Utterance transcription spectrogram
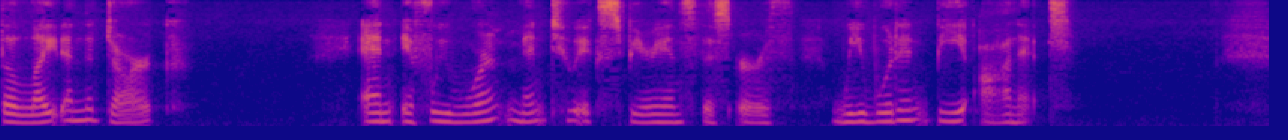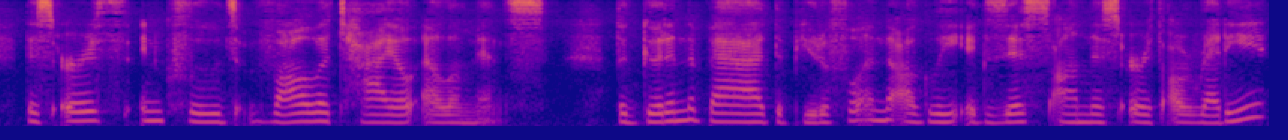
the light and the dark. And if we weren't meant to experience this earth, we wouldn't be on it. This earth includes volatile elements. The good and the bad, the beautiful and the ugly exists on this earth already,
